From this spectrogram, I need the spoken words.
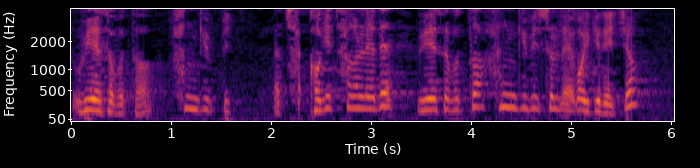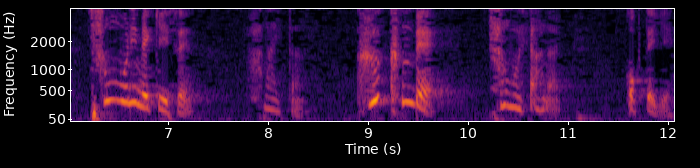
위에서부터 한 규빗, 거기 창을 내되 위에서부터 한 규빗을 내고 이렇게 돼 있죠? 창문이 몇 개 있어요? 하나 있다. 그큰 배, 창문이 하나예요. 꼭대기에.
